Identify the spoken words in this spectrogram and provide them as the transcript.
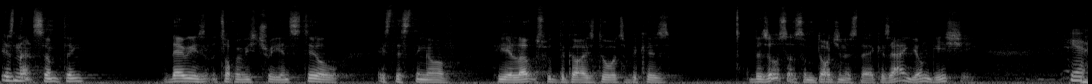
isn't that something? There he is at the top of his tree, and still it's this thing of he elopes with the guy's daughter because there's also some dodginess there, because how young is she? Yeah,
